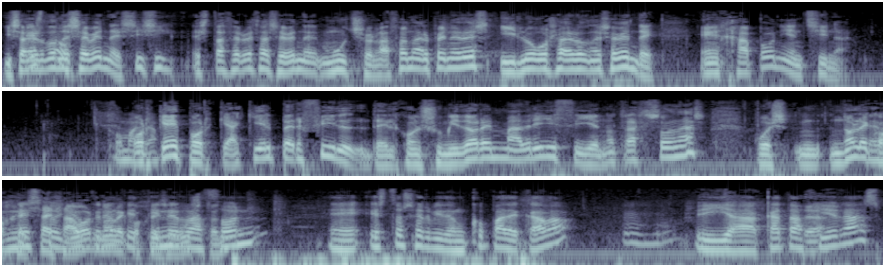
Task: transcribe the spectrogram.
¿Y sabes ¿Esto? dónde se vende? Sí, sí, esta cerveza se vende mucho en la zona del Penedés y luego ¿sabes dónde se vende? En Japón y en China. ¿Por qué? Porque aquí el perfil del consumidor en Madrid y en otras zonas, pues no le coge Ernesto, ese yo sabor, creo no le que coge tiene ese gusto. ¿no? razón. Eh, esto servido en copa de cava y a cata ciegas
